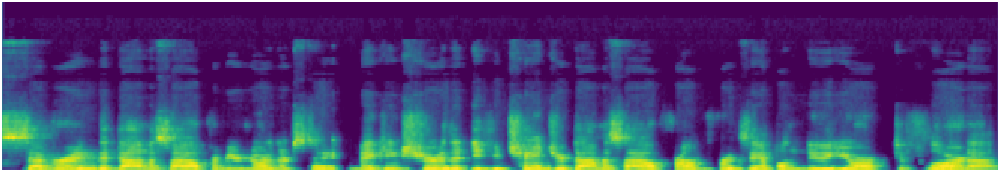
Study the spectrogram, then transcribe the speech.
severing the domicile from your northern state, making sure that if you change your domicile from, for example, New York to Florida,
